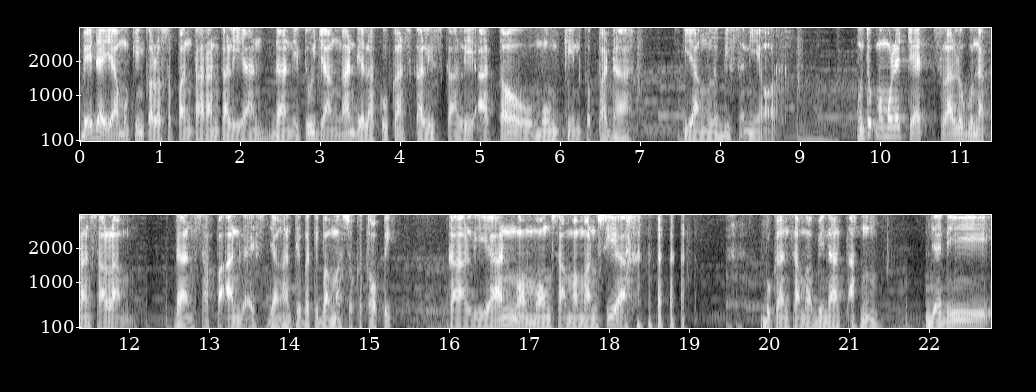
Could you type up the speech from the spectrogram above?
Beda ya mungkin kalau sepantaran kalian dan itu jangan dilakukan sekali-sekali atau mungkin kepada yang lebih senior. Untuk memulai chat, selalu gunakan salam dan sapaan guys, jangan tiba-tiba masuk ke topik. Kalian ngomong sama manusia, bukan sama binatang. Jadi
